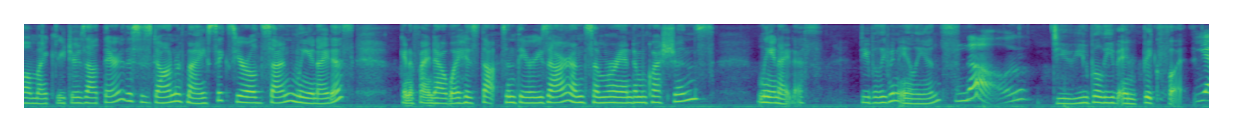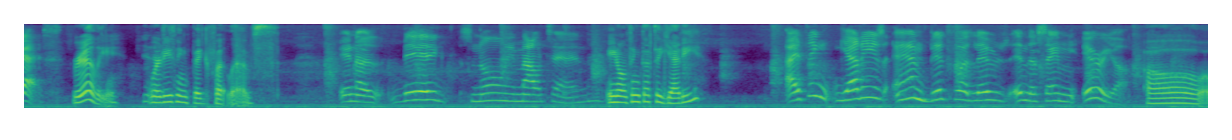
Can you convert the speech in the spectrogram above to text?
all my creatures out there. This is Dawn with my six year old son, Leonidas. Gonna find out what his thoughts and theories are on some random questions. Leonidas, do you believe in aliens? No. Do you believe in Bigfoot? Yes. Really? Where do you think Bigfoot lives? In a big snowy mountain. You don't think that's a Yeti? I think Yetis and Bigfoot lives in the same area. Oh,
